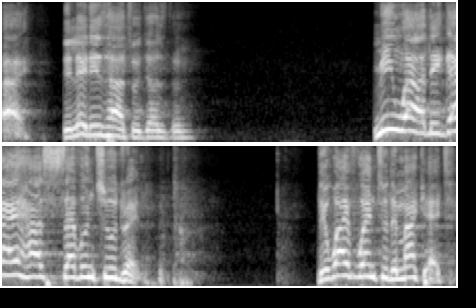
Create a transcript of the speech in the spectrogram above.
The lady's heart will just do. Meanwhile, the guy has seven children. The wife went to the market.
